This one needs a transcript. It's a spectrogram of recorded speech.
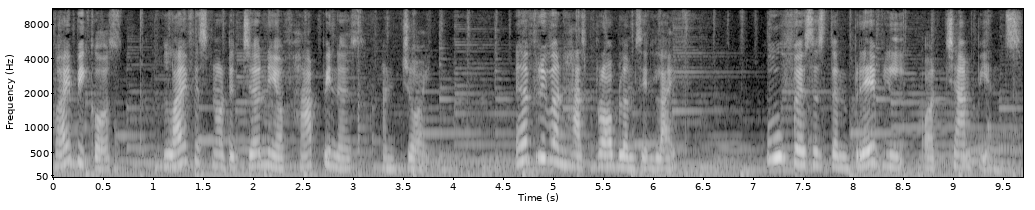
Why? Because life is not a journey of happiness and joy. Everyone has problems in life. Who faces them bravely are champions.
